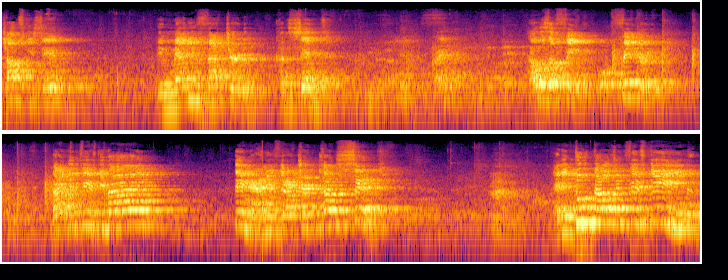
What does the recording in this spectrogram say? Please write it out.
Chomsky said, they manufactured consent. Right? That was a fake, fakery. 1959, they manufactured consent. And in 2015,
